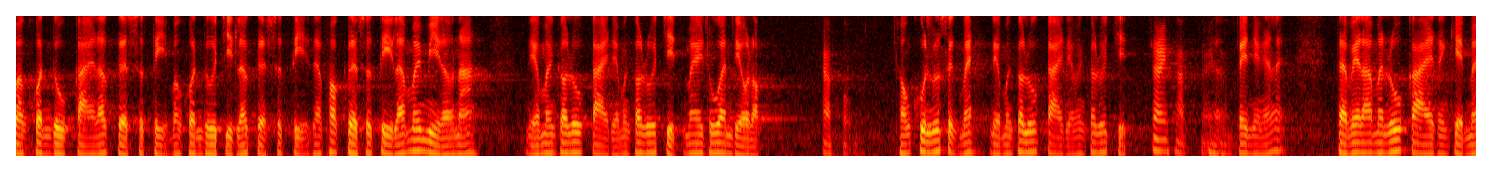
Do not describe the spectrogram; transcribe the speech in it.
บางคนดูกายแล้วเกิดสติ บางคนดูจิตแล้วเกิดสติแต่พอเกิดสติแล้วไม่มีแล้วนะ เดี๋ยวมันก็รู้กายเดี๋ยวมันก็รู้จิตไม่รู้อันเดียวหรอกครับผมของคุณรู้สึกไหมเดี๋ยวมันก็รู้กายเดี๋ยวมันก็รู้จิตใช่ครับใช่ครับเป็นอย่างนั้นแหละ แต่เวลามันรู้กายสังเกตไหม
